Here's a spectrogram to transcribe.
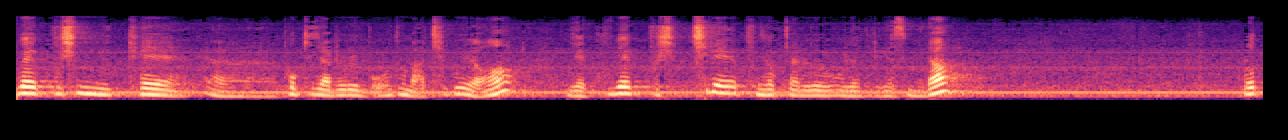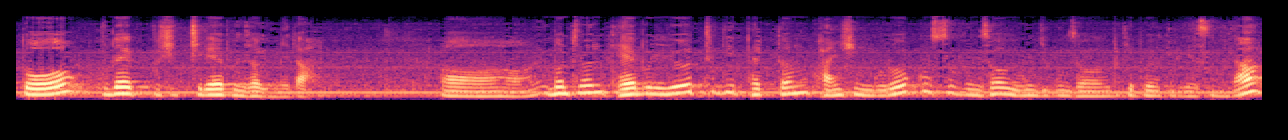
996회 복귀 자료를 모두 마치고요. 이제 997회 분석 자료를 올려드리겠습니다. 로또 997회 분석입니다. 어, 이번 주는 대분류, 특이 패턴, 관심그룹, 코스 분석, 용지 분석 이렇게 보여드리겠습니다.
